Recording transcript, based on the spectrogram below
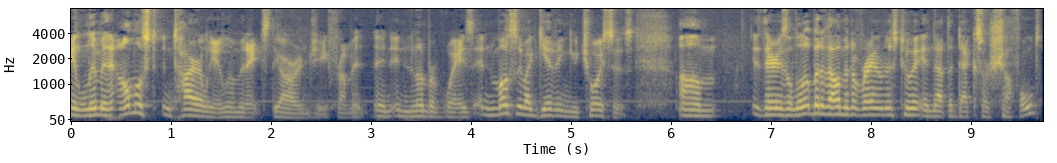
eliminate almost entirely eliminates the RNG from it in, in a number of ways, and mostly by giving you choices. Um, there is a little bit of element of randomness to it in that the decks are shuffled,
